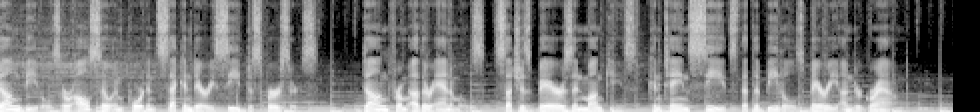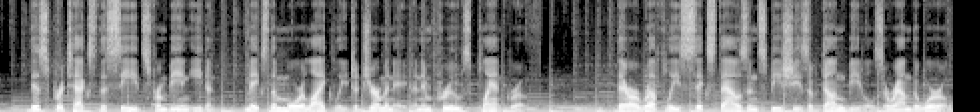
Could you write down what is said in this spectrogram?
Dung beetles are also important secondary seed dispersers. Dung from other animals, such as bears and monkeys, contains seeds that the beetles bury underground. This protects the seeds from being eaten, makes them more likely to germinate and improves plant growth. There are roughly 6,000 species of dung beetles around the world.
